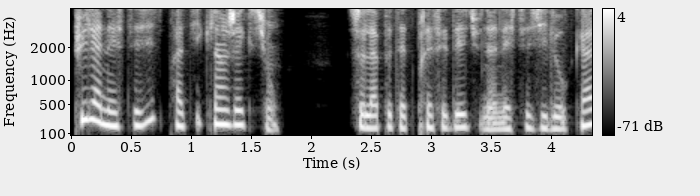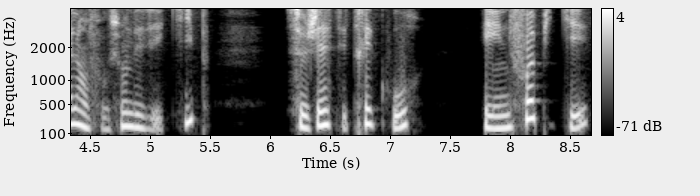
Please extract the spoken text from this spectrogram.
puis l'anesthésiste pratique l'injection. Cela peut être précédé d'une anesthésie locale en fonction des équipes. Ce geste est très court et une fois piqué,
